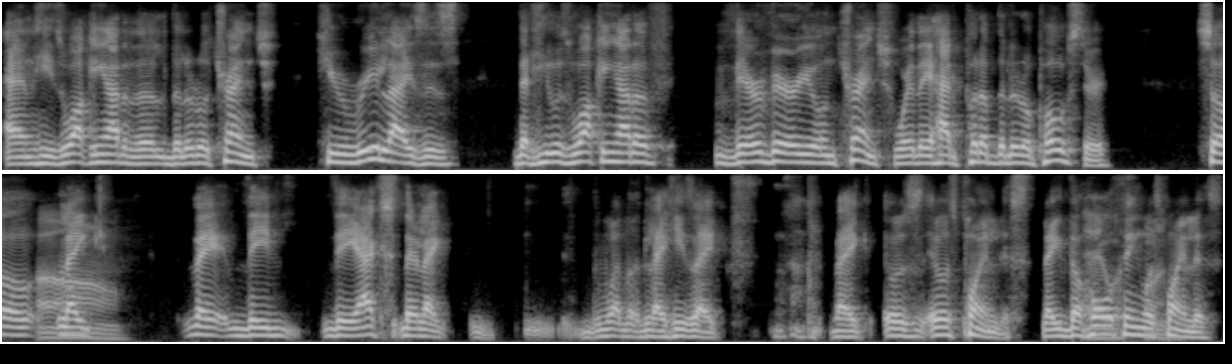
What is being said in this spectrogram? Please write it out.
and he's walking out of the, the little trench, he realizes that he was walking out of their very own trench where they had put up the little poster. So like Oh. they they they actually they're like what like he's like like it was it was pointless. Like the Yeah, whole was thing was pointless.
